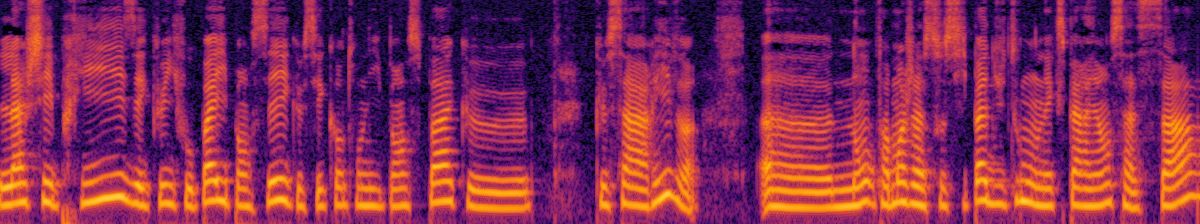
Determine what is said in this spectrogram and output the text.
lâcher prise et qu'il faut pas y penser et que c'est quand on n'y pense pas que que ça arrive. Euh, non, enfin moi j'associe pas du tout mon expérience à ça.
